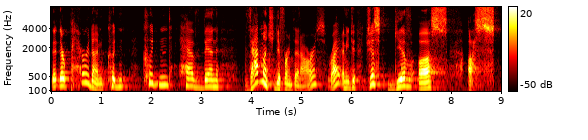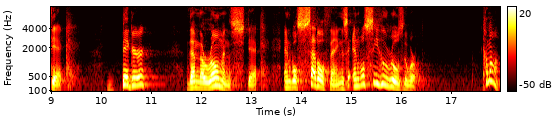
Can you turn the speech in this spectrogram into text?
Their paradigm couldn't, couldn't have been that much different than ours, right? I mean, just give us a stick bigger than the Roman stick, and we'll settle things and we'll see who rules the world. Come on.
